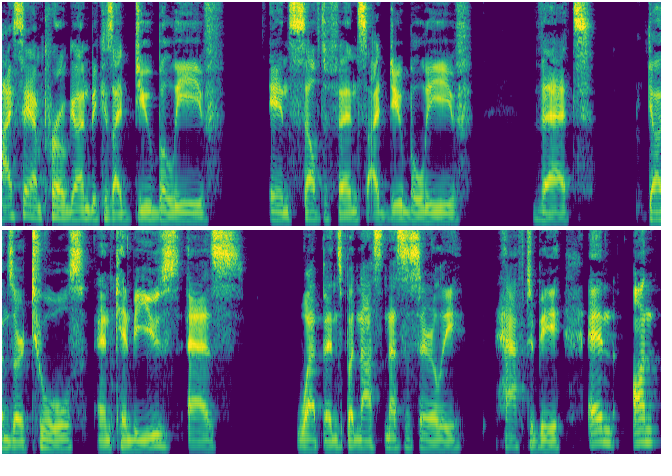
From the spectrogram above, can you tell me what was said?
I say I'm pro gun because I do believe in self defense. I do believe that guns are tools and can be used as weapons, but not necessarily have to be. And on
